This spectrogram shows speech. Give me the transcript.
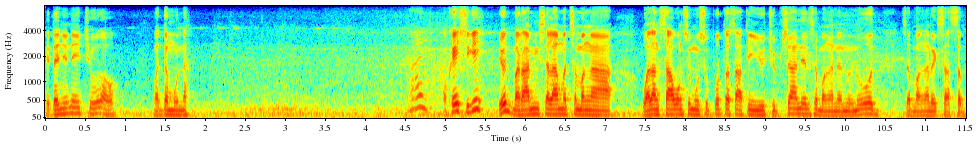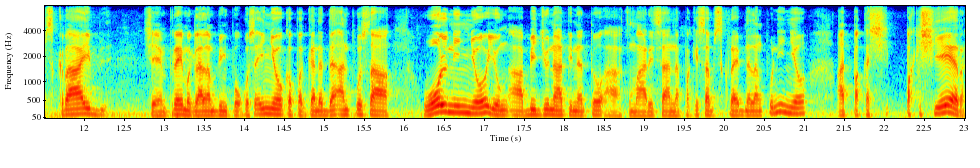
Kita nyo na yung tsura oh. Madamo na. Ay, okay, sige. Yun, maraming salamat sa mga walang sawang sumusuporta sa ating YouTube channel, sa mga nanonood, sa mga nagsasubscribe. Siyempre, maglalambing po ko sa inyo kapag kanadaan po sa wall ninyo yung ah, video natin na to. Uh, kumari sana pakisubscribe na lang po ninyo at pakas- pakishare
